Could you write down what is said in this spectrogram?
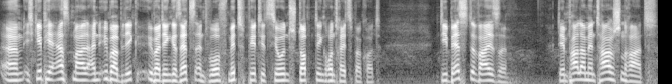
Ähm, ich gebe hier erstmal einen Überblick über den Gesetzentwurf mit Petition Stoppt den Grundrechtsboykott. Die beste Weise, dem Parlamentarischen Rat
